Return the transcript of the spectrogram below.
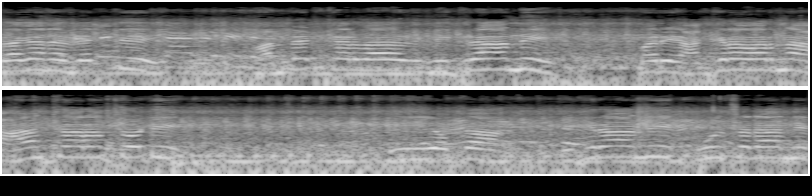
రగనే వ్యక్తి అంబేద్కర్ గారి విగ్రహాన్ని మరి అగ్రవర్ణ అహంకారంతో ఈ యొక్క విగ్రహాన్ని కూల్చడాన్ని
